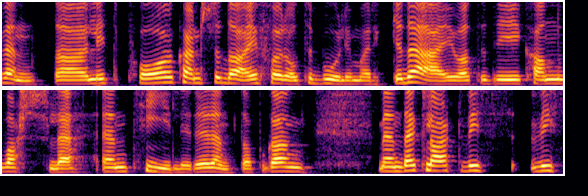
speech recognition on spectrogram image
venta litt på, kanskje da i forhold til boligmarkedet, er jo at de kan varsle en tidligere renteoppgang. Men det er klart, hvis, hvis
